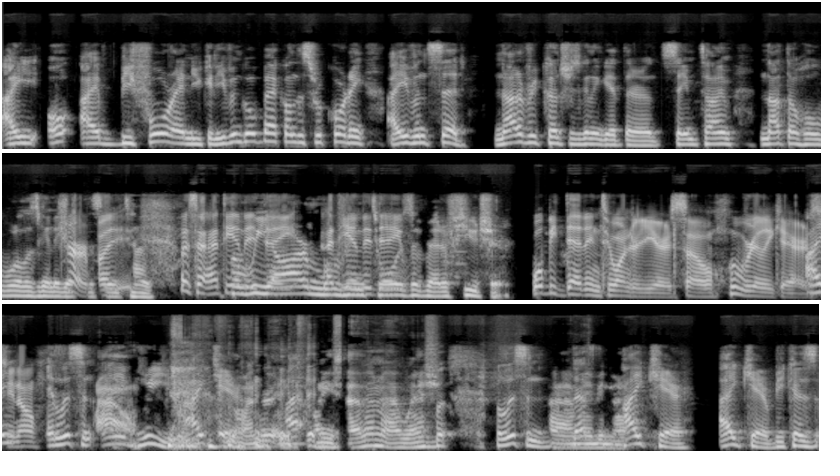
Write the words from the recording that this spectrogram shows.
I oh, I before, and you can even go back on this recording. I even said. Not every country is going to get there at the same time. Not the whole world is going to get Sure, at the same but time. listen. At the But end of the day, we are at the moving end of the day, towards a better future. we'll be dead in 200 years. So who really cares? I, you know. and listen, I agree. I care. I, 227, I wish. But- but listen, Uh, that's, maybe not. I care. I care because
